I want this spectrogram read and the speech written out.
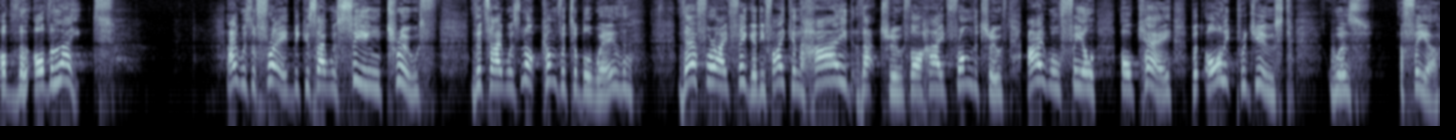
of the, of the light. I was afraid because I was seeing truth that I was not comfortable with. Therefore, I figured if I can hide that truth or hide from the truth, I will feel okay. But all it produced was a fear.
